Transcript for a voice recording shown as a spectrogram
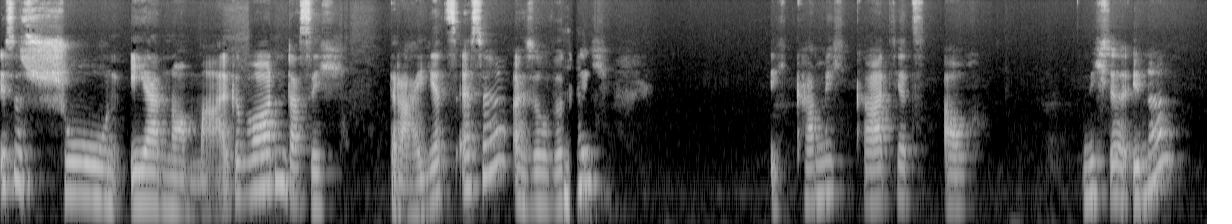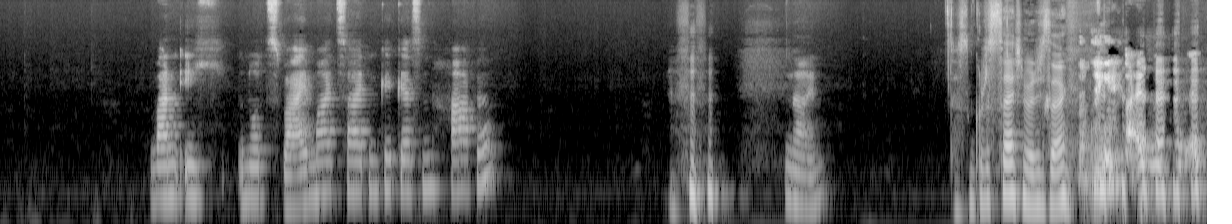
ist es schon eher normal geworden, dass ich drei jetzt esse. Also wirklich, ich kann mich gerade jetzt auch nicht erinnern, wann ich nur zwei Mahlzeiten gegessen habe. Nein. Das ist ein gutes Zeichen, würde ich sagen. also, äh,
